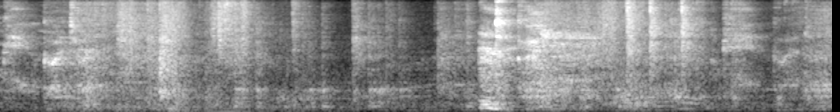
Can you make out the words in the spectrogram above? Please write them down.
Okay, go ahead, turn. Good. Okay, go ahead, turn.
